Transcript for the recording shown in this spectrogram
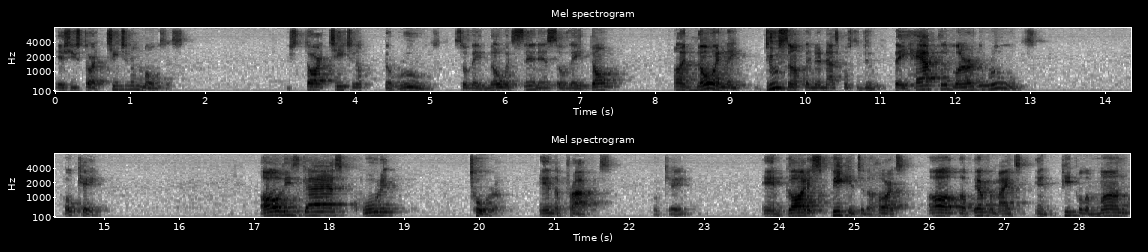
is you start teaching them Moses. You start teaching them the rules so they know what sin is, so they don't unknowingly do something they're not supposed to do. They have to learn the rules. Okay. All these guys quoted Torah and the prophets. Okay. And God is speaking to the hearts of Ephraimites and people among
